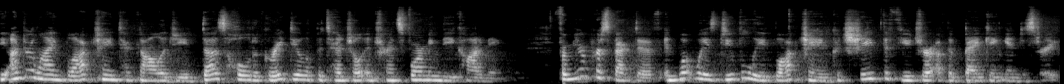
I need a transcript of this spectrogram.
the underlying blockchain technology does hold a great deal of potential in transforming the economy. From your perspective, in what ways do you believe blockchain could shape the future of the banking industry?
